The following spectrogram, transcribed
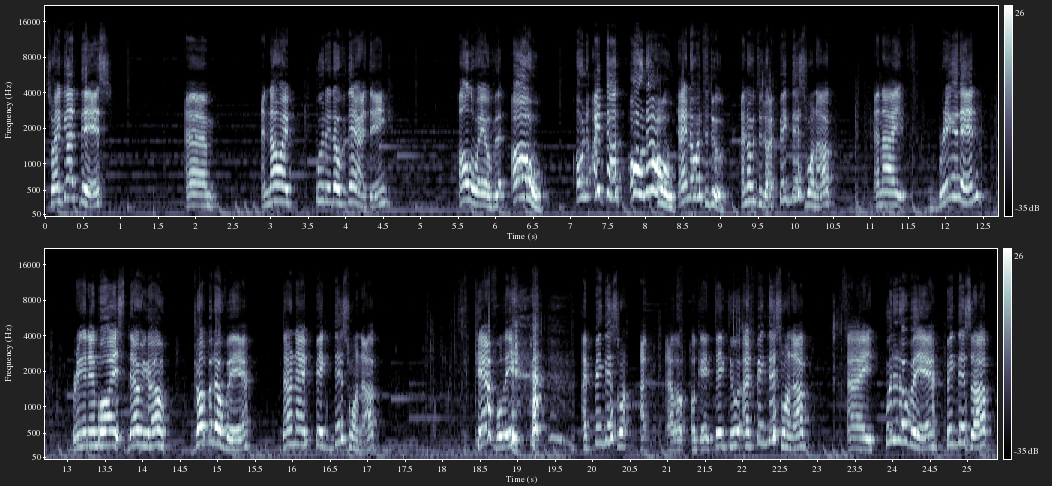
So I got this. Um, and now I put it over there, I think. All the way over there. Oh! Oh, no, I thought, oh no! I know what to do. I know what to do. I pick this one up. And I bring it in. Bring it in, boys. There we go. Drop it over here. Then I pick this one up. Carefully. I pick this one. I, hello. Okay, take two. I pick this one up. I put it over here. Pick this up.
